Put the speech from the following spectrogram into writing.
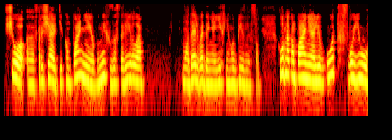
що е, втрачають ті компанії, в них застаріла модель ведення їхнього бізнесу. Клубна компанія Лівгуд в свою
